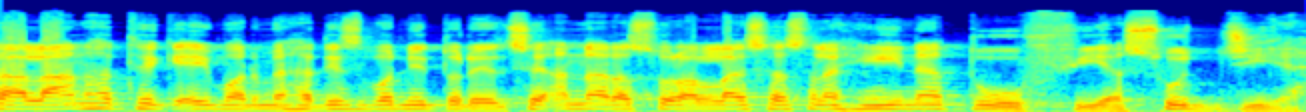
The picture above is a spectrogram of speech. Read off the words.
তালানহা থেকে এই মর্মে হাদিস বর্ণিত রয়েছে, আন্না রসুল আল্লাহ হিনা তুফিয়া সুজিয়া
